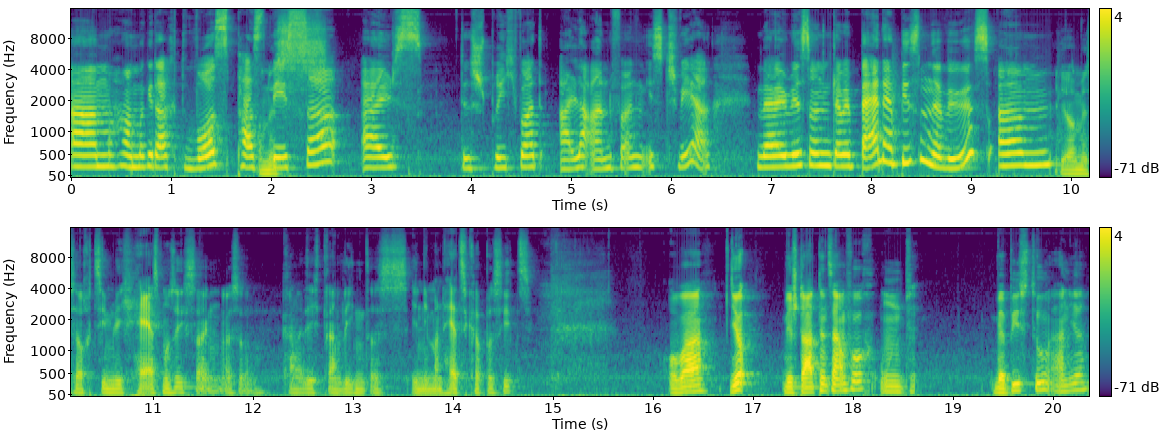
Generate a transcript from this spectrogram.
Ähm, haben wir gedacht, was passt besser als das Sprichwort, aller Anfang ist schwer. Weil wir sind, glaube ich, beide ein bisschen nervös. Ähm, Ja, mir ist auch ziemlich heiß, muss ich sagen. Also kann natürlich dran liegen, dass ich neben einem Heizkörper sitze. Aber ja, wir starten jetzt einfach. Und wer bist du, Anja?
